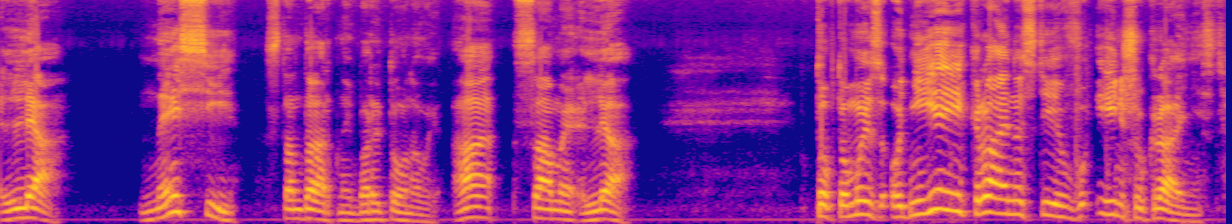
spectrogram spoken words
ля. Не сі стандартний баритоновий, а саме ля. Тобто ми з однієї крайності в іншу крайність.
